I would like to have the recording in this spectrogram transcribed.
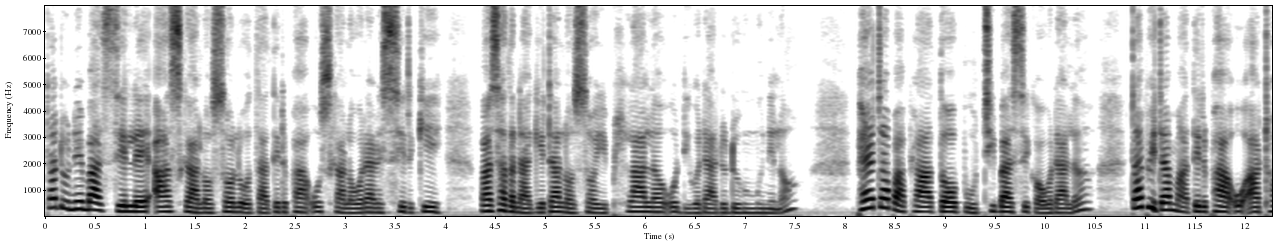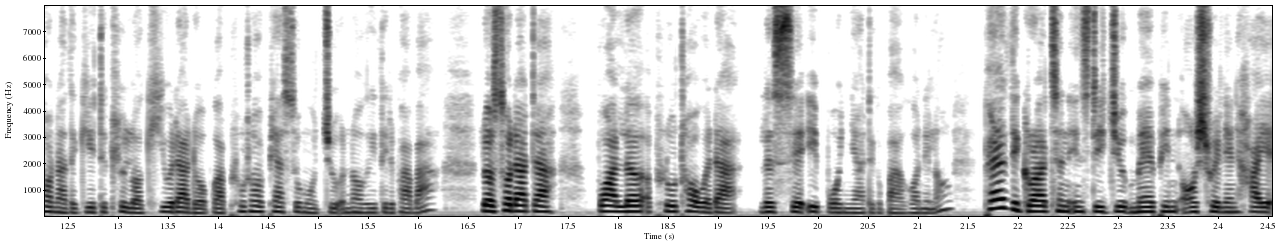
တတုနေပါစီလေအာစကလောဆောလိုတာတိတဖာအိုစကလောဝရစီတကေဘာသာတနာဂေတာလောဆောယဖလာလောအိုဒီဝဒဒဒုမှုနေလောဖဲတာပါဖလာတော့ပူတိပါစစ်ကောဝဒလတဖိတမာတိတဖာအိုအားထောနာတကေတခလလောခီဝဒတော့ပွားဖလိုထောဖျတ်ဆုမကျူအနော်ဂီတိတဖာပါလောဆောဒတာ ပွာလအဖလိုထောဝဒလက်စေအပေါ်ညာတကပါခေါနေလော Pair the Grattan Institute Mapping Australian Higher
